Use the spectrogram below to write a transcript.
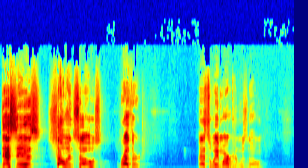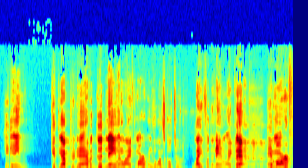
This is so and so's brother. That's the way Marvin was known. He didn't even get the opportunity to have a good name in life. Marvin, who wants to go through life with a name like that? Hey, Marv.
